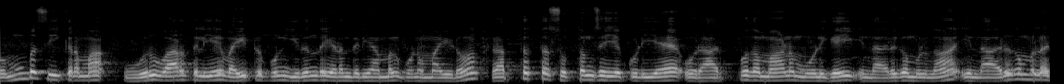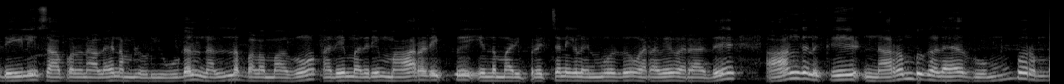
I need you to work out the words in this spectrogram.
ரொம்ப சீக்கிரமாக ஒரு வாரத்திலேயே வயிற்றுப்புண் இருந்த இடம் தெரியாமல் குணமாயிடும். ரத்தத்தை சுத்தம் செய்யக்கூடிய ஒரு அற்புதமான மூலிகை இந்த அருகம்புல் தான். இந்த அருகம்புலை டெய்லியும் சாப்பிட்றதுனால நம்மளுடைய உடல் நல்ல பலமாகும். அதே மாதிரி மாரடைப்பு இந்த மாதிரி பிரச்சனைகள் என்பதும் வரவே வராது. ஆண்களுக்கு நரம்புகளை ரொம்ப ரொம்ப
